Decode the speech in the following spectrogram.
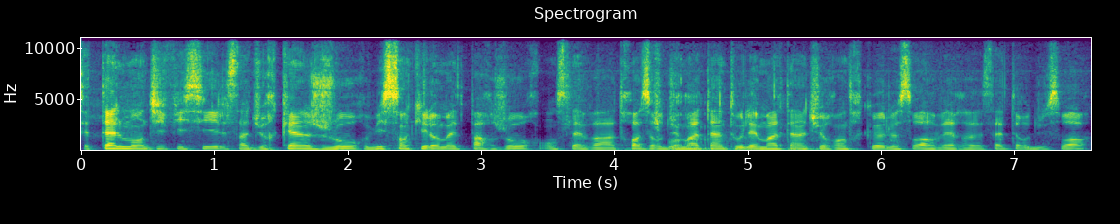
C'est tellement difficile, ça dure 15 jours, 800 km par jour. On se lève à 3 h du matin tous les matins, tu rentres que le soir vers 7 euh, h du soir.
